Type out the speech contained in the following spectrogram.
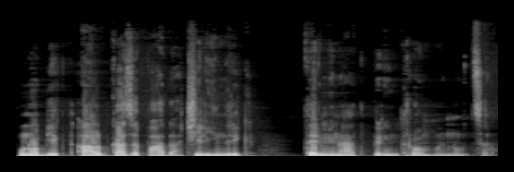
un obiect alb ca zăpada, cilindric, terminat printr-o mânuță.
